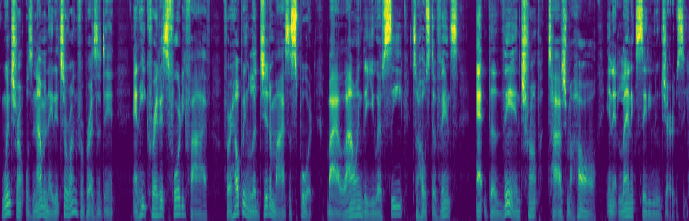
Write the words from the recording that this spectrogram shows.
when Trump was nominated to run for president, and he credits 45 for helping legitimize the sport by allowing the UFC to host events at the then Trump Taj Mahal in Atlantic City, New Jersey.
